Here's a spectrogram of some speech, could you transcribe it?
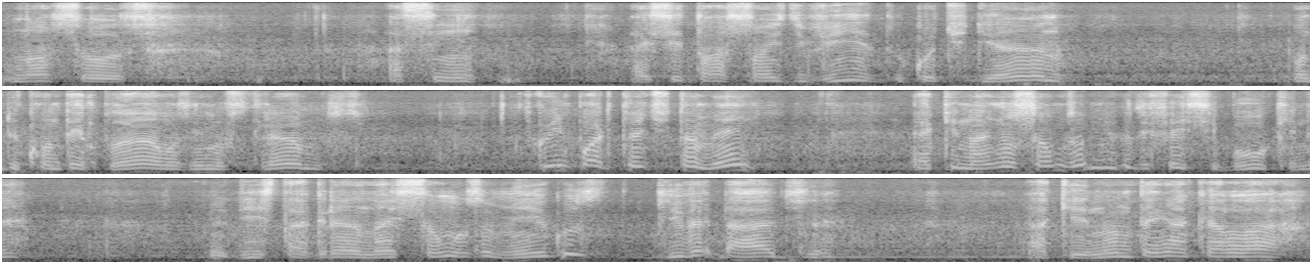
nossos assim, as situações de vida, do cotidiano, onde contemplamos, ilustramos. O importante também é que nós não somos amigos de Facebook, né? De Instagram, nós somos amigos de verdade, né? Aqui não tem aquela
